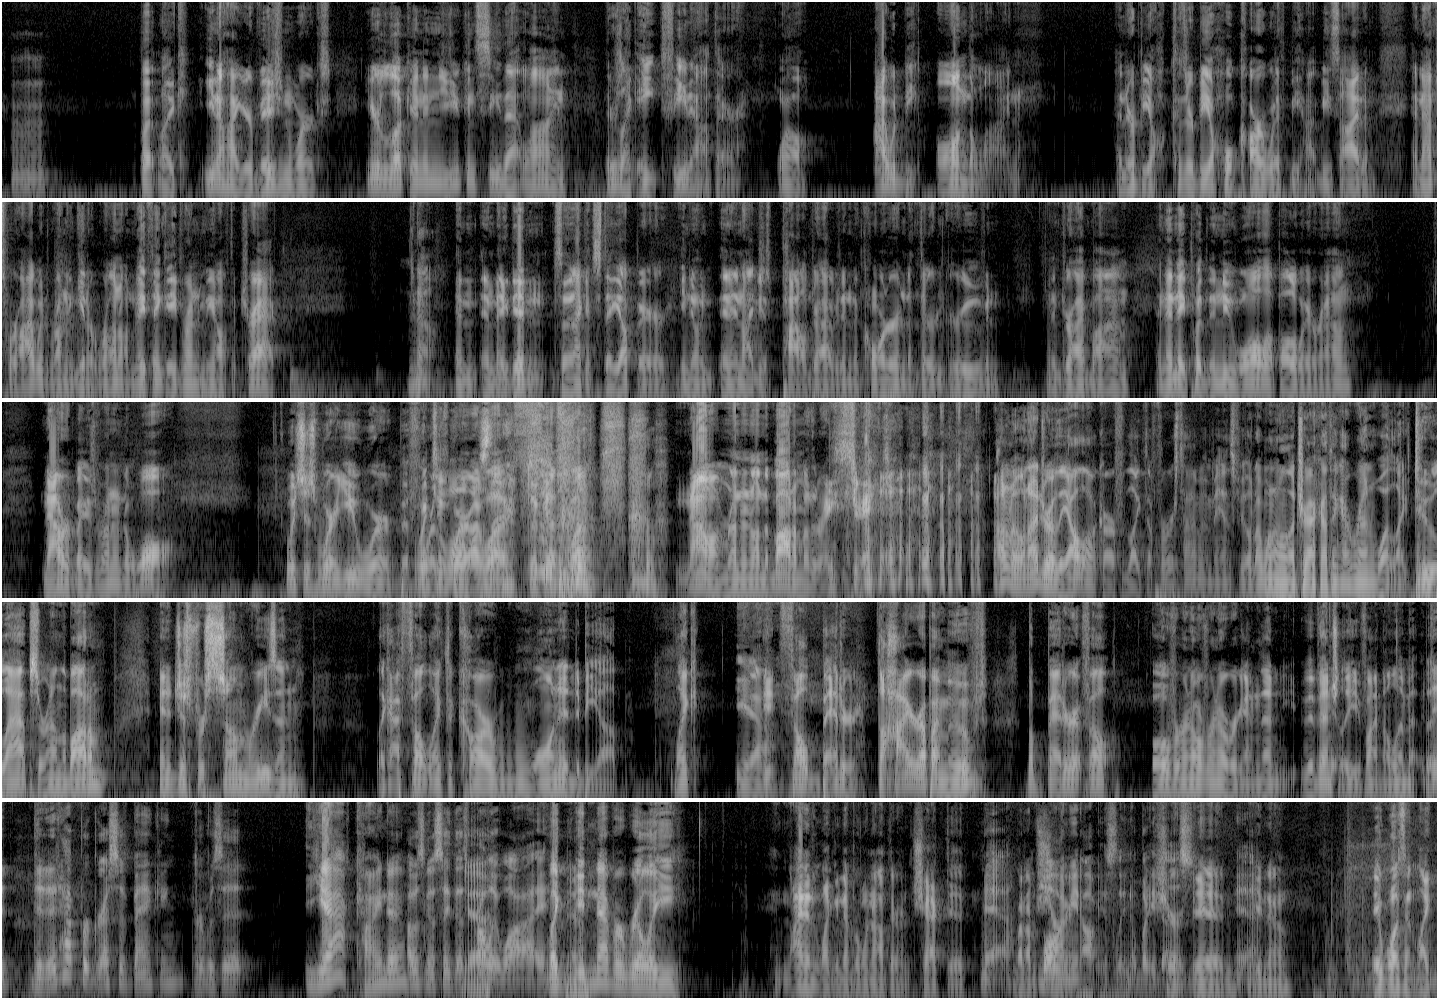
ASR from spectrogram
But like, you know how your vision works. You're looking and you can see that line. There's like eight feet out there. Well, I would be on the line, and there'd be a because there'd be a whole car width behind beside him, and that's where I would run and get a run on. They think they'd run me off the track, No. and and they didn't. So then I could stay up there, you know, and, and then I just pile drive it in the corner in the third groove and and drive by them. And then they put the new wall up all the way around. Now everybody's running the wall, Which is where you were before which the is wall where I was was. there. So guess what? now I'm running on the bottom of the racetrack. I don't know. When I drove the outlaw car for like the first time at Mansfield, I went on the track. I think I ran what like two laps around the bottom, and it just for some reason, like I felt like the car wanted to be up. Like yeah, it felt better. The higher up I moved, the better it felt over and over and over again. Then eventually you find the limit. But Did did it have progressive banking or was it? Yeah, kind of. I was gonna say that's Yeah. probably why. Like it never really. I didn't like. It never went out there and checked it. yeah, but I'm sure. Well, sure I mean, obviously nobody Sure, does. it did. Yeah. You know, it wasn't like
